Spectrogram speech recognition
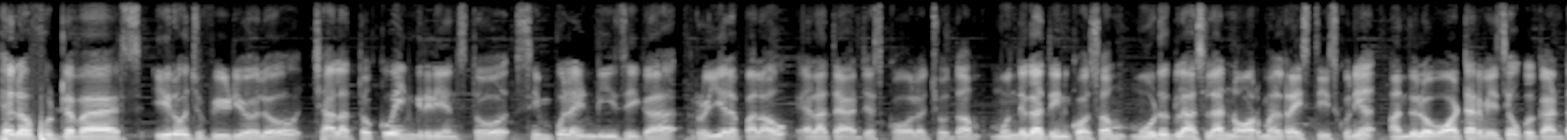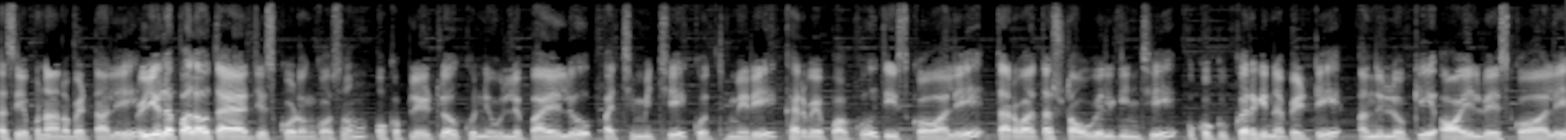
హలో ఫుడ్ లవర్స్ ఈరోజు వీడియోలో చాలా తక్కువ ఇంగ్రీడియంట్స్తో సింపుల్ అండ్ ఈజీగా రొయ్యల పలావ్ ఎలా తయారు చేసుకోవాలో చూద్దాం. ముందుగా దీనికోసం మూడు గ్లాసుల నార్మల్ రైస్ తీసుకుని అందులో వాటర్ వేసి ఒక గంట సేపు నానబెట్టాలి. రొయ్యల పలావ్ తయారు చేసుకోవడం కోసం ఒక ప్లేట్లో కొన్ని ఉల్లిపాయలు పచ్చిమిర్చి కొత్తిమీర కరివేపాకు తీసుకోవాలి. తర్వాత స్టవ్ వెలిగించి ఒక కుక్కర్ గిన్నె పెట్టి అందులోకి ఆయిల్ వేసుకోవాలి.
